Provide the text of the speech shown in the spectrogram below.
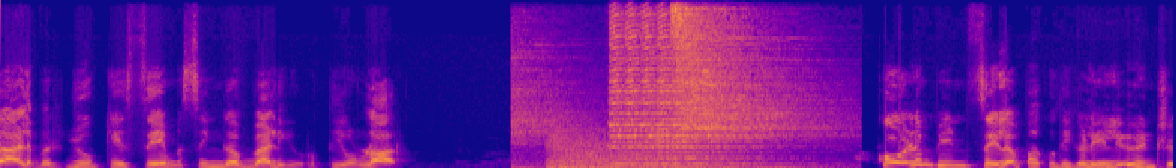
தலைவர் யு கே சேமசிங்க வலியுறுத்தியுள்ளார். கொழும்பின் சில பகுதிகளில் இன்று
